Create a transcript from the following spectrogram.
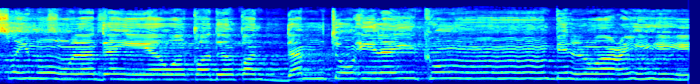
تختصموا لدي وقد قدمت إليكم بالوعيد.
